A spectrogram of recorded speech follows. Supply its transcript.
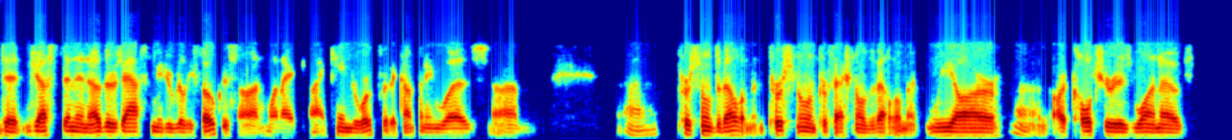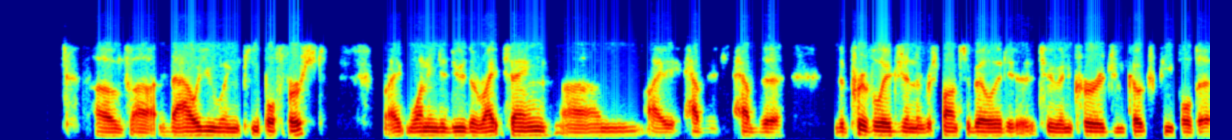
that Justin and others asked me to really focus on when I, I came to work for the company was um, uh, personal development, personal and professional development. We are uh, our culture is one of of uh, valuing people first right? Wanting to do the right thing. Um, I have have the the privilege and the responsibility to, to encourage and coach people to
